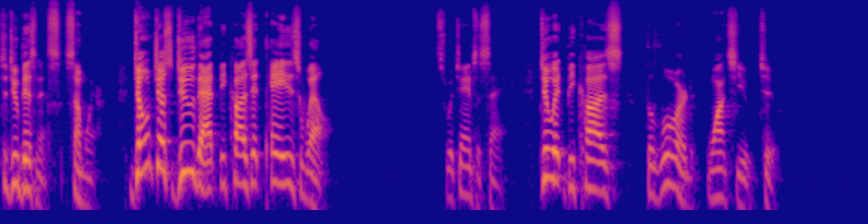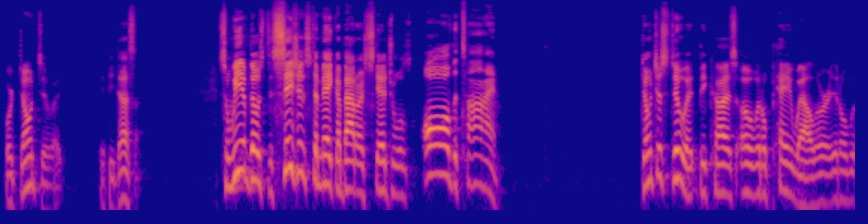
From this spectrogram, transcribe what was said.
to do business somewhere. Don't just do that because it pays well. That's what James is saying. Do it because the Lord wants you to. Or don't do it if He doesn't. So we have those decisions to make about our schedules all the time. Don't just do it because, oh, it'll pay well, or it'll,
